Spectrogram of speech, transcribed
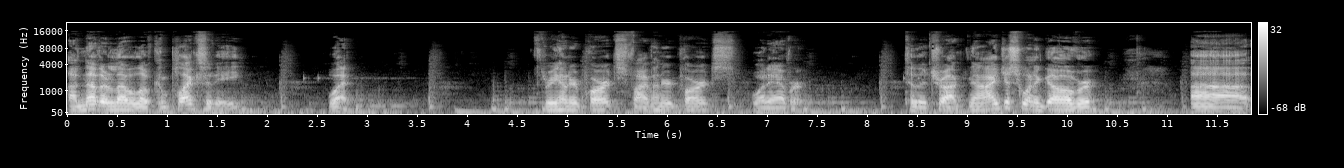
another level of complexity. What? 300 parts, 500 parts, whatever, to the truck. Now, I just want to go over uh,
